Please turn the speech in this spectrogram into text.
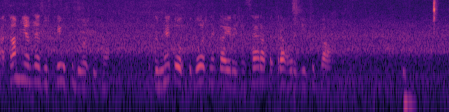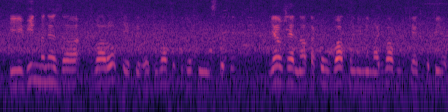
А там я вже зустрів художника, знаменитого художника і режисера Петра Гордійчука. І він мене за два роки підготував до художнього інституту. Я вже на такому ватмані не малював 5 копійок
